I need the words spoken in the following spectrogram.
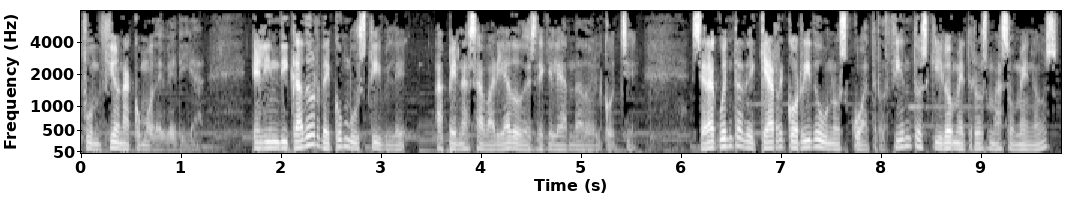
funciona como debería. El indicador de combustible apenas ha variado desde que le han dado el coche. Se da cuenta de que ha recorrido unos 400 kilómetros más o menos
